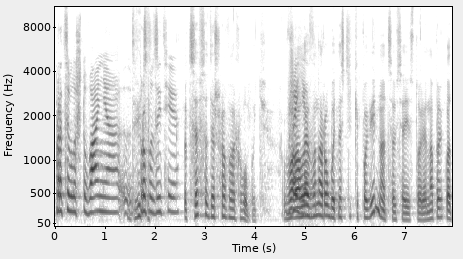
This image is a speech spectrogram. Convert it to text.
працевлаштування, е, Дивіться, пропозиції? Це все держава робить. Вже є. Але вона робить настільки повільно ця вся історія. Наприклад,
